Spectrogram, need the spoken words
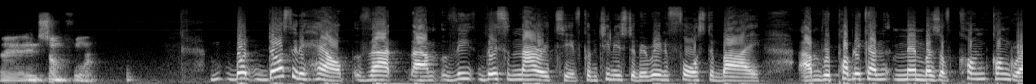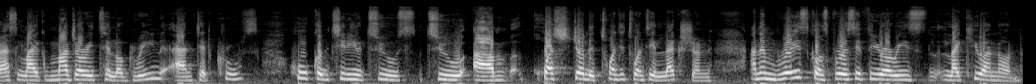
uh, in some form. But does it help that um, the, this narrative continues to be reinforced by um, Republican members of con Congress like Marjorie Taylor Greene and Ted Cruz, who continue to, to um, question the 2020 election and embrace conspiracy theories like QAnon?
